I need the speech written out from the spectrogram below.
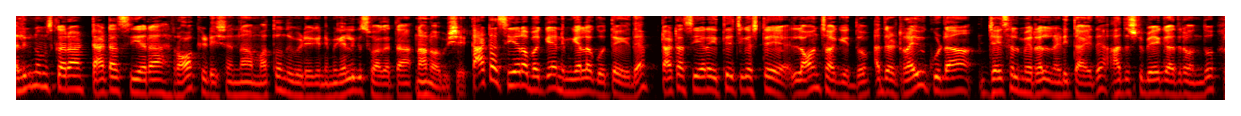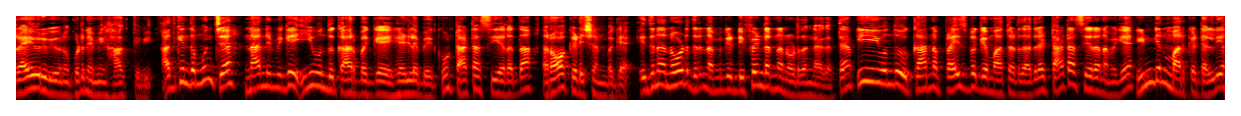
ಅಲ್ಲಿಗೂ ನಮಸ್ಕಾರ, ಟಾಟಾ ಸಿಯರ ರಾಕ್ ಎಡಿಷನ್ನ ಮತ್ತೊಂದು ವಿಡಿಯೋಗೆ ನಿಮಗೆಲ್ಲರಿಗೂ ಸ್ವಾಗತ. ನಾನು ಅಭಿಷೇಕ್. ಟಾಟಾ ಸಿಯರ ಬಗ್ಗೆ ನಿಮ್ಗೆಲ್ಲ ಗೊತ್ತೇ ಇದೆ. ಟಾಟಾ ಸಿಯರ ಇತ್ತೀಚೆಗಷ್ಟೇ ಲಾಂಚ್ ಆಗಿದ್ದು, ಅದರ ಡ್ರೈವ್ ಕೂಡ ಜೈಸಲ್ಮೇರ್ ಅಲ್ಲಿ ನಡೀತಾ ಇದೆ. ಆದಷ್ಟು ಬೇಗ ಅದರ ಒಂದು ಡ್ರೈವ್ ರಿವ್ಯೂನ ಕೂಡ ನಿಮಗೆ ಹಾಕ್ತೀವಿ. ಅದಕ್ಕಿಂತ ಮುಂಚೆ ನಾನು ನಿಮಗೆ ಈ ಒಂದು ಕಾರ್ ಬಗ್ಗೆ ಹೇಳಲೇಬೇಕು. ಟಾಟಾ ಸಿಯರದ ರಾಕ್ ಎಡಿಷನ್ ಬಗ್ಗೆ. ಇದನ್ನ ನೋಡಿದ್ರೆ ನಮಗೆ ಡಿಫೆಂಡರ್ನ ನೋಡಿದಂಗಾಗುತ್ತೆ ಈ ಒಂದು ಕಾರ್ನ ಪ್ರೈಸ್ ಬಗ್ಗೆ ಮಾತಾಡೋದಾದ್ರೆ, ಟಾಟಾ ಸಿಯರ ನಮಗೆ ಇಂಡಿಯನ್ ಮಾರ್ಕೆಟ್ ಅಲ್ಲಿ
